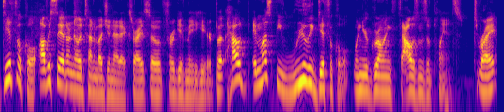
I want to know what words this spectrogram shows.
difficult. Obviously, I don't know a ton about genetics, right? So forgive me here. But how it must be really difficult when you're growing thousands of plants, right?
